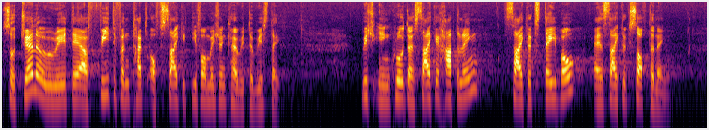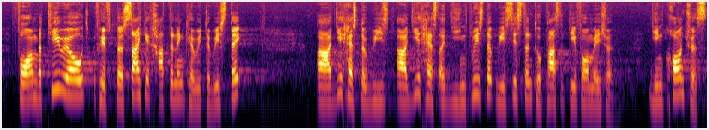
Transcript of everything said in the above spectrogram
So generally, there are three different types of cyclic deformation characteristic, which include the cyclic hardening, cyclic stable, and cyclic softening. For a material with the cyclic hardening characteristic, uh, it, has the uh, it has an increased resistance to plastic deformation. In contrast,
